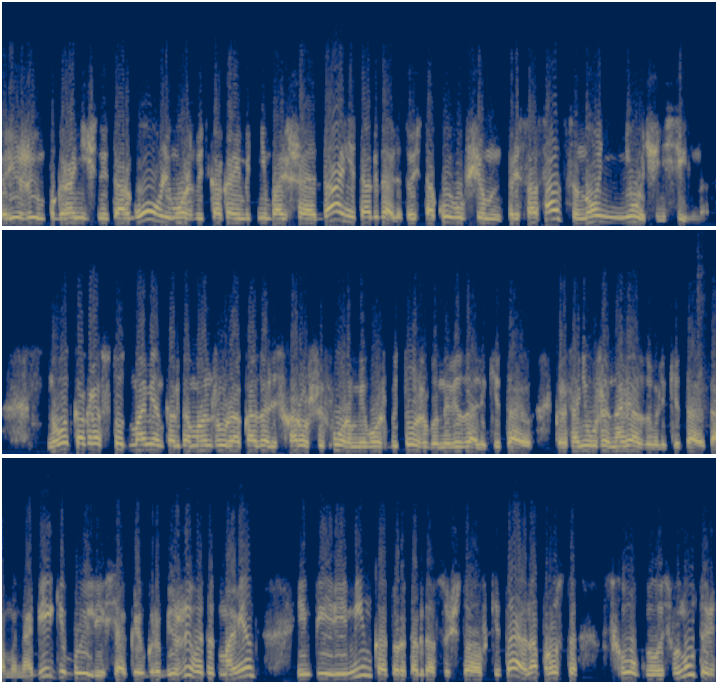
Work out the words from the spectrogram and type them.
режим пограничной торговли, может быть, какая-нибудь небольшая дань и так далее. То есть такой, в общем, присосаться, но не очень сильно. Но вот как раз в тот момент, когда манжуры оказались в хорошей форме, может быть, тоже бы навязали Китаю, как раз они уже навязывали Китаю, там и набеги были, и всякие грабежи, в этот момент империя Мин, которая тогда существовала в Китае, она просто схлопнулась внутрь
